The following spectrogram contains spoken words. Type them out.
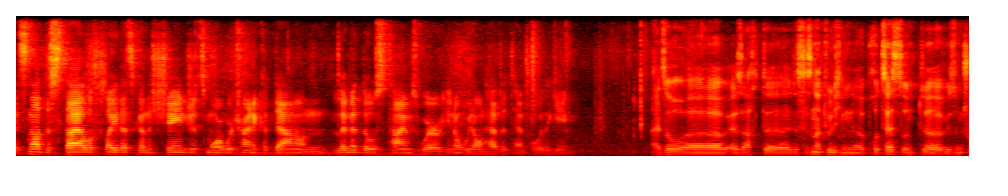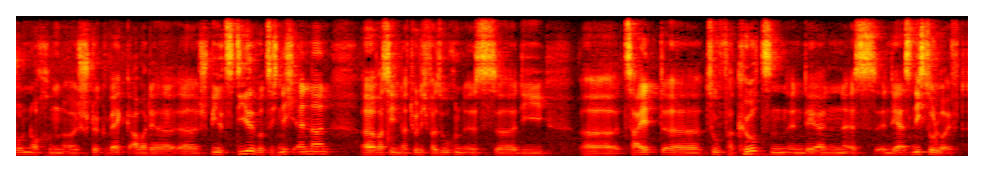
it's not the style of play that's going to change. It's more we're trying to cut down on limit those times where you know we don't have the tempo of the game. Also äh, er sagt, äh, das ist natürlich ein äh, Prozess und äh, wir sind schon noch ein äh, Stück weg, aber der äh, Spielstil wird sich nicht ändern. was sie natürlich versuchen, ist die Zeit zu verkürzen, in der, es, in der es nicht so läuft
